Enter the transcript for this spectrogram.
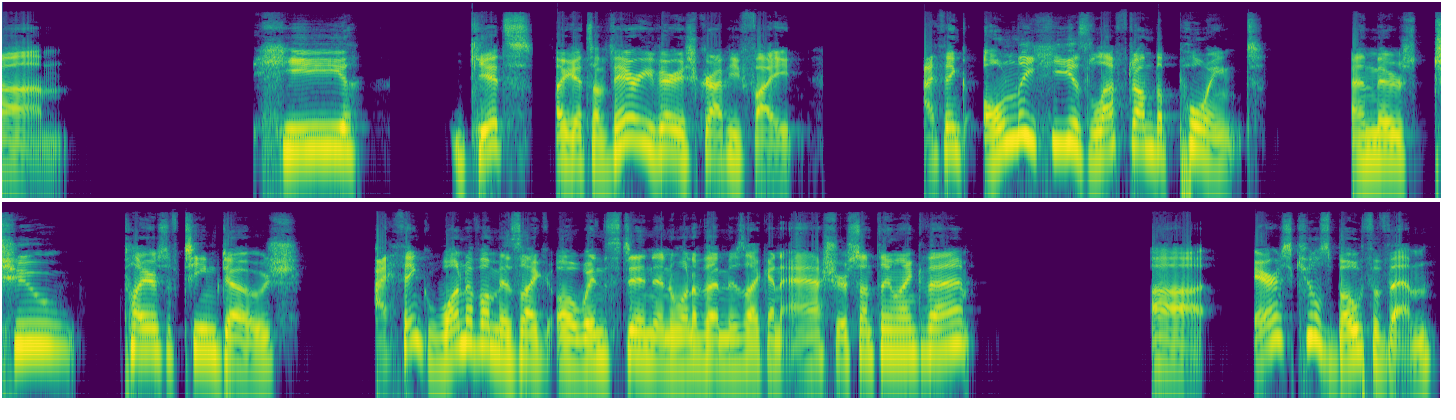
Um he gets like it's a very very scrappy fight. I think only he is left on the point and there's two players of team doge. I think one of them is like a winston and one of them is like an ashe or something like that. Uh Eris kills both of them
